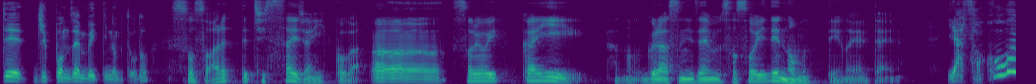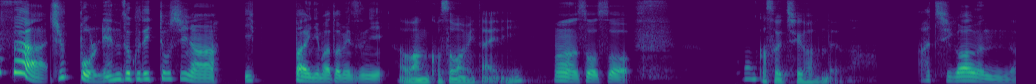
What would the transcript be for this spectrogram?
で10本全部一気飲むってこと？そうそう、あれって小さいじゃん、一個が。うんうんうんうんそれを一回、あの、グラスに全部注いで飲むっていうのをやりたいね。いやそこはさ10本連続でいってほしいな一杯にまとめずにあワンコそばみたいに？うんそうそうなんかそれ違うんだよな。あ違うんだ。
